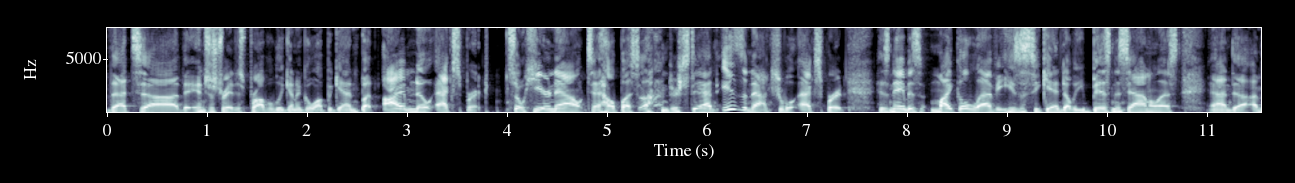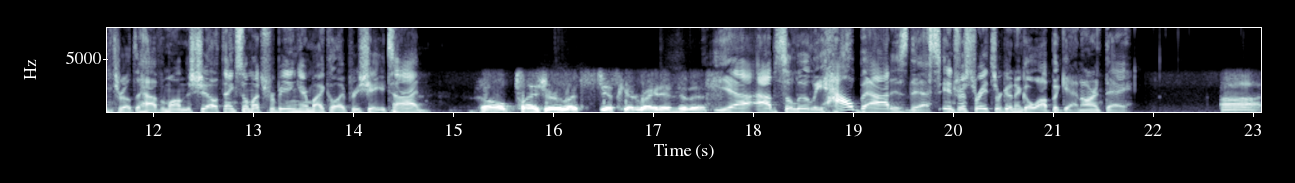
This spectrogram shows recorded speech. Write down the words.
that uh, the interest rate is probably going to go up again, but I'm no expert. So, here now to help us understand is an actual expert. His name is Michael Levy. He's a CKNW business analyst, and uh, I'm thrilled to have him on the show. Thanks so much for being here, Michael. I appreciate your time. Oh, pleasure. Let's just get right into this. Yeah, absolutely. How bad is this? Interest rates are going to go up again, aren't they? Uh,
